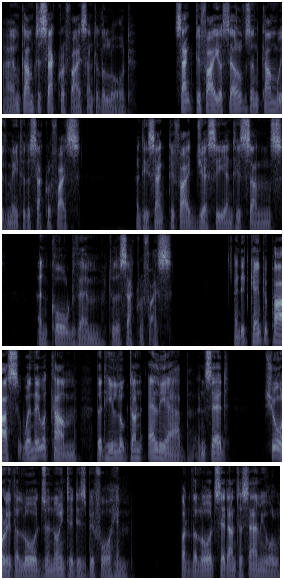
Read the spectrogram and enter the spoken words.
I am come to sacrifice unto the Lord. Sanctify yourselves, and come with me to the sacrifice. And he sanctified Jesse and his sons, and called them to the sacrifice. And it came to pass, when they were come, that he looked on Eliab, and said, Surely the Lord's anointed is before him. But the Lord said unto Samuel,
